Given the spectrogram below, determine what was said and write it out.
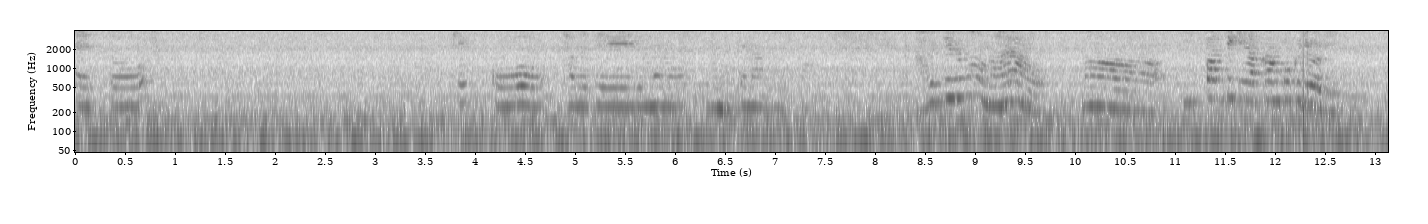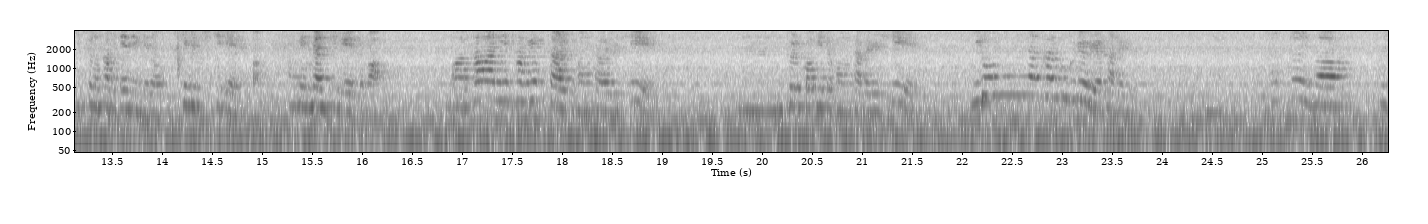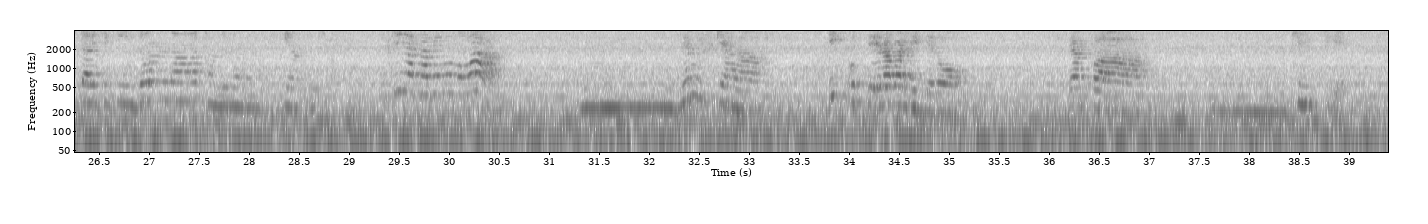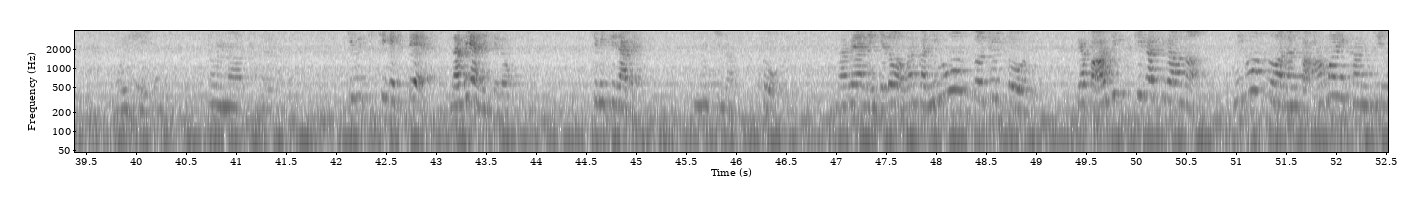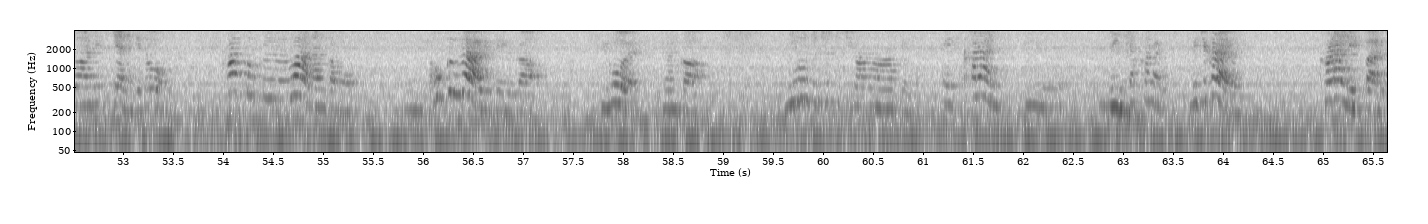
えっと結構食べているものって何ですか、食べてるものなんやろまあ一般的な韓国料理いつも食べてんねんけどキムチチゲとかケンジャンチゲとか、まあ、たまにサムギョプサルとかも食べるしうんプルコギとかも食べるしいろんな韓国料理を食べる。例えば具体的にどんな食べ物が好きなんですか？好きな食べ物はうん全部好きやな。1個って選ばれへんけどやっぱうんキムチチゲ美味しい。どんな食べ物キムチチゲって鍋やねんけど。キムチ鍋。もちろんそう。鍋やねんけどなんか日本とちょっとやっぱ味付けが違うな。日本のはなんか甘い感じの味付けやねんけど韓国はなんかもううんコクがあるというかすごい。なんか日本とちょっと違うなって思う。え辛いっていう。めっちゃ辛い、めっちゃ辛いよ。辛いのいっぱいある。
